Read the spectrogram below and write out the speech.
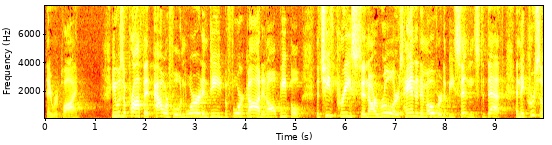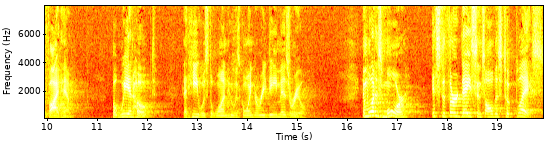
they replied. He was a prophet, powerful in word and deed before God and all people. The chief priests and our rulers handed him over to be sentenced to death, and they crucified him. But we had hoped that he was the one who was going to redeem Israel. And what is more, it's the third day since all this took place.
